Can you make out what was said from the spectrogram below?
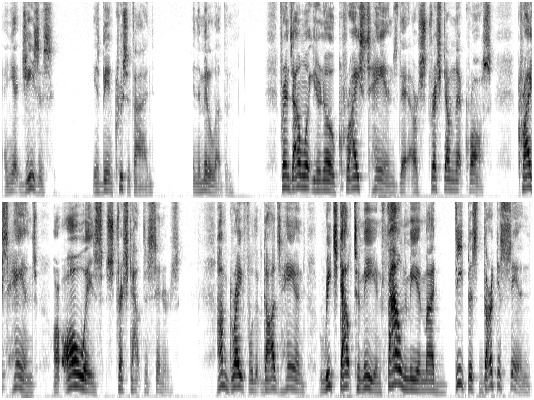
And yet Jesus is being crucified in the middle of them. Friends, I want you to know Christ's hands that are stretched out on that cross, Christ's hands are always stretched out to sinners. I'm grateful that God's hand reached out to me and found me in my deepest, darkest sin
